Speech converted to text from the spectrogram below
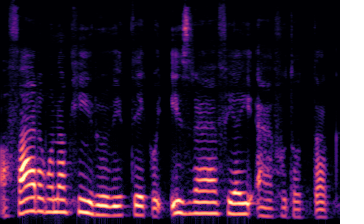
A fáraónak hírül vitték, hogy Izrael fiai elfutottak.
